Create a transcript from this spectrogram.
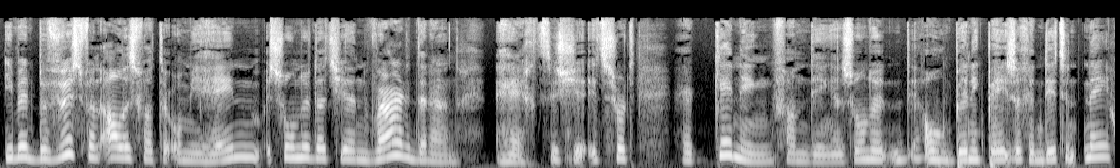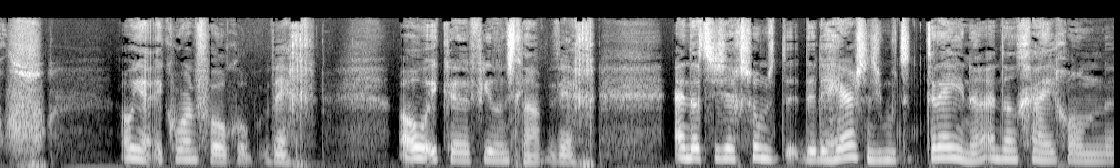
je bent bewust van alles wat er om je heen... zonder dat je een waarde eraan hecht. Dus je, het soort herkenning van dingen. Zonder, oh, ben ik bezig en dit en... Nee, oh ja, ik hoor een vogel, weg. Oh, ik uh, viel in slaap, weg. En dat ze zegt soms, de, de hersens moeten trainen... en dan ga je gewoon, uh,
